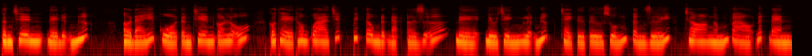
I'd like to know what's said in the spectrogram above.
tầng trên để đựng nước. Ở đáy của tầng trên có lỗ, có thể thông qua chiếc piston được đặt ở giữa để điều chỉnh lượng nước chảy từ từ xuống tầng dưới cho ngấm vào đất đèn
